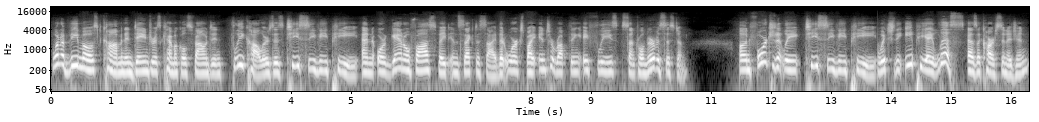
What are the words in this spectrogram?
One of the most common and dangerous chemicals found in flea collars is TCVP, an organophosphate insecticide that works by interrupting a flea's central nervous system. Unfortunately, TCVP, which the EPA lists as a carcinogen,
